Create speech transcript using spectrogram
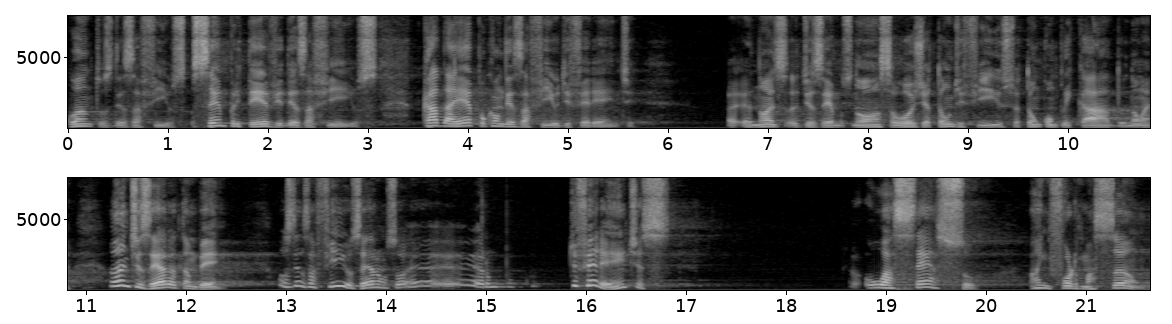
Quantos desafios. Sempre teve desafios. Cada época é um desafio diferente. É, é, nós dizemos, nossa, hoje é tão difícil, é tão complicado, não é? Antes era também. Os desafios eram, só, é, eram diferentes. O acesso à informação,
